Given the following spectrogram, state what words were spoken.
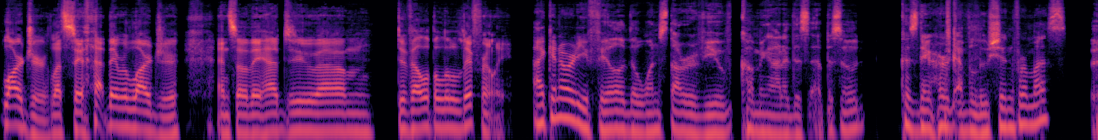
larger. Let's say that they were larger, and so they had to um, develop a little differently. I can already feel the one star review coming out of this episode because they heard evolution from us.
